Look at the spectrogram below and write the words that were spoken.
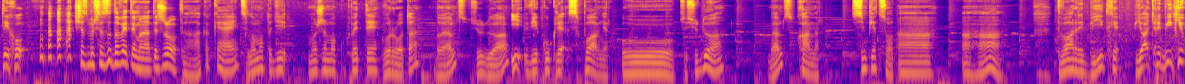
тихо. Щас би ще задавити мене, ти що? Так, окей. В цілому тоді можемо купити ворота. Бемц, сюди. І вікуклі спавнер. О, це сюди. Бемц. Хаммер. 7500. А, ага. Два ребітки. П'ять ребітків.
